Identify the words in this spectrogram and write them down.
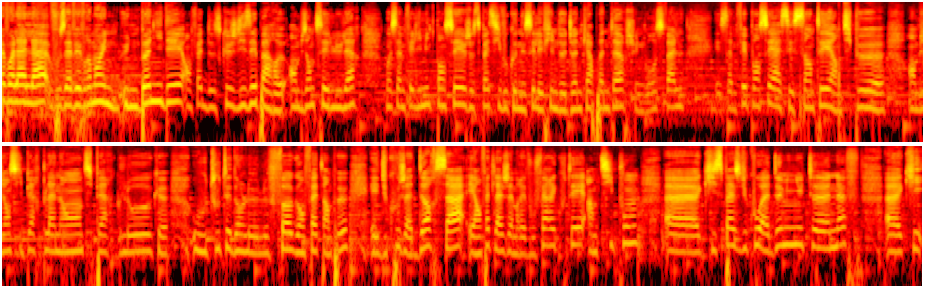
Ouais, voilà, là, vous avez vraiment une, bonne idée en fait de ce que je disais par euh, ambiance cellulaire. Moi, ça me fait limite penser, je sais pas si vous connaissez les films de John Carpenter, je suis une grosse fan, et ça me fait penser à ces synthés un petit peu euh, ambiance hyper planante, hyper glauque, où tout est dans le, fog en fait un peu. Et du coup, j'adore ça. Et en fait, là, j'aimerais vous faire écouter un petit pont qui se passe du coup à 2 minutes 9, qui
